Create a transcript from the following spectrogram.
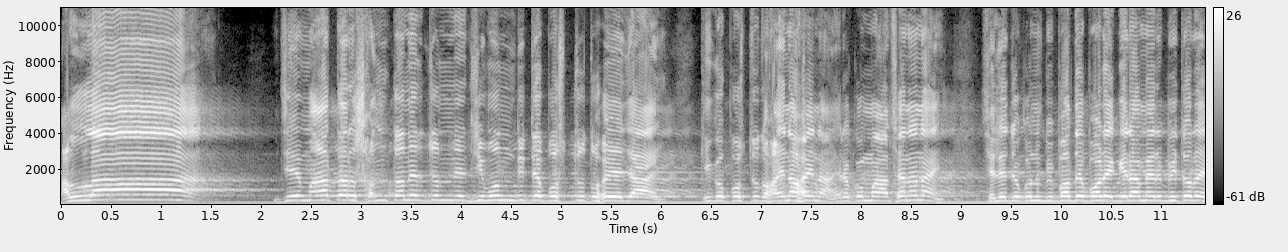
আল্লাহ! যে মা তার সন্তানের জন্য জীবন দিতে প্রস্তুত হয়ে যায়। কি গো, প্রস্তুত হয় না হয় না? এরকম মা আছে না নাই? ছেলে যখন বিপদে পড়ে গ্রামের ভিতরে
